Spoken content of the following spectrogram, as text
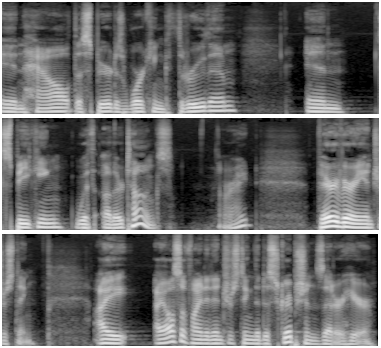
in how the Spirit is working through them in speaking with other tongues. All right. Very, very interesting. I I also find it interesting the descriptions that are here.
